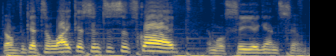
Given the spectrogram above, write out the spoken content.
Don't forget to like us and to subscribe, and we'll see you again soon.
